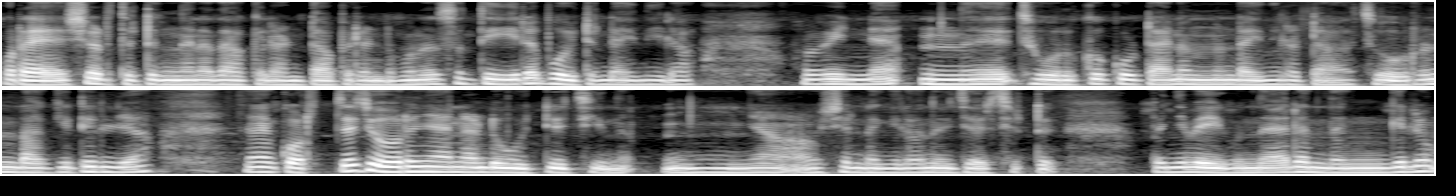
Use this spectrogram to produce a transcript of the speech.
കുറേശ്ശെ എടുത്തിട്ട് ഇങ്ങനെ ഇതാക്കലുണ്ട് അപ്പോൾ രണ്ട് മൂന്ന് ദിവസം തീരെ പോയിട്ടുണ്ടായിരുന്നില്ല. അപ്പോൾ പിന്നെ ഇന്ന് ചോറുക്ക് കൂട്ടാനൊന്നും ഉണ്ടായിരുന്നില്ല കേട്ടോ ചോറ് ഉണ്ടാക്കിയിട്ടില്ല ഞാൻ കുറച്ച് ചോറ് ഞാൻ രണ്ട് ഊറ്റി വെച്ചിരുന്നു ഞാൻ ആവശ്യമുണ്ടെങ്കിലോ എന്ന് വിചാരിച്ചിട്ട്. അപ്പം ഇനി വൈകുന്നേരം എന്തെങ്കിലും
